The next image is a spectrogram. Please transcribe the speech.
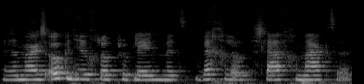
Eh, maar er is ook een heel groot probleem met weggelopen slaafgemaakte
